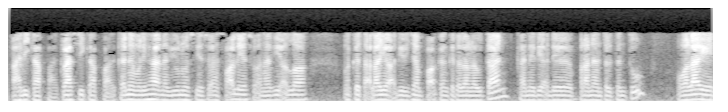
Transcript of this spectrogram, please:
Ahli kapal, klasik kapal. Kerana melihat Nabi Yunus ni seorang salih, seorang Nabi Allah Maka tak layak dia dicampakkan ke dalam lautan Kerana dia ada peranan tertentu. Orang lain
